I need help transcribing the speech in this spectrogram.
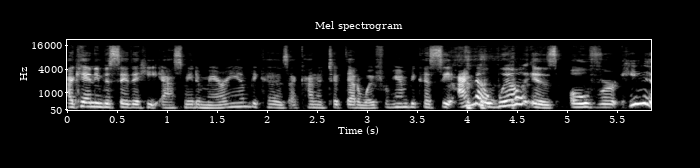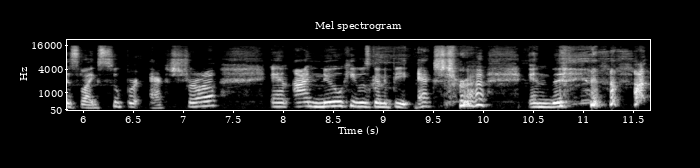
i can't even say that he asked me to marry him because i kind of took that away from him because see i know will is over he is like super extra and i knew he was going to be extra in the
